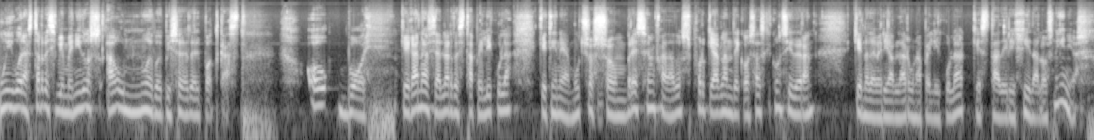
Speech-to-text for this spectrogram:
Muy buenas tardes y bienvenidos a un nuevo episodio del podcast. Oh boy, qué ganas de hablar de esta película que tiene a muchos hombres enfadados porque hablan de cosas que consideran que no debería hablar una película que está dirigida a los niños.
